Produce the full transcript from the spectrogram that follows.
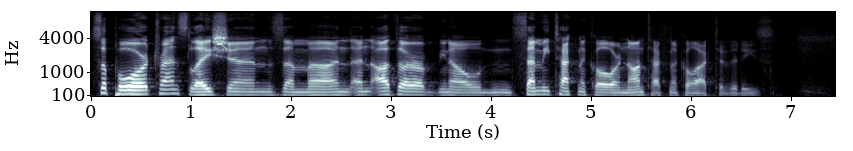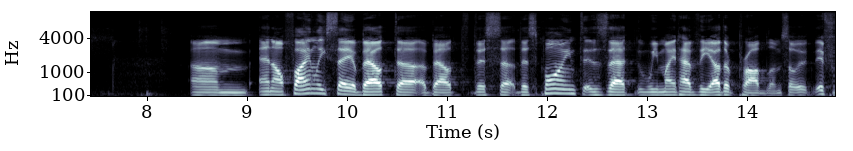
support, translations, um, uh, and, and other, you know, semi-technical or non-technical activities. Um, and I'll finally say about uh, about this uh, this point is that we might have the other problem. So if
